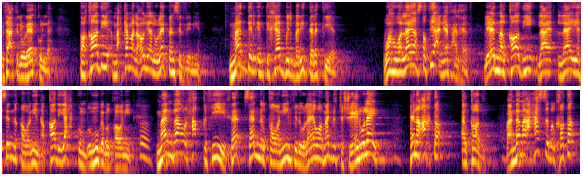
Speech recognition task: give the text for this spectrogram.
بتاعت الولايات كلها. فقاضي المحكمة العليا لولاية بنسلفانيا مد الانتخاب بالبريد ثلاثة أيام وهو لا يستطيع أن يفعل هذا. لأن القاضي لا لا يسن قوانين القاضي يحكم بموجب القوانين. من له الحق في سن القوانين في الولاية هو مجلس تشريع الولاية. هنا أخطأ القاضي. وعندما أحس بالخطأ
